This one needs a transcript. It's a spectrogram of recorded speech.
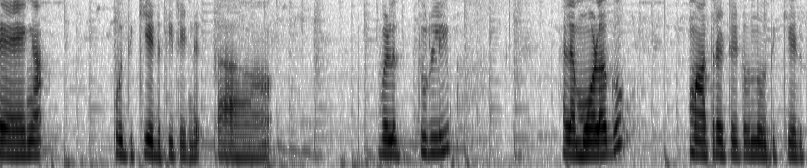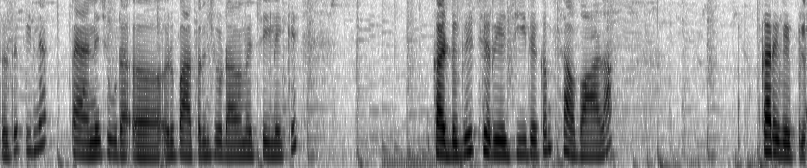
തേങ്ങ ഒതുക്കിയെടുത്തിട്ടുണ്ട്. വെളുത്തുള്ളിയും അല്ല മുളകും മാത്രം ഇട്ടിട്ടൊന്ന് ഒതുക്കിയെടുത്തത്. പിന്നെ പാന് ചൂടാ ഒരു പാത്രം ചൂടാവാൻ വെച്ചതിലേക്ക് കടുക് ചെറിയ ജീരകം സവാള കറിവേപ്പില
